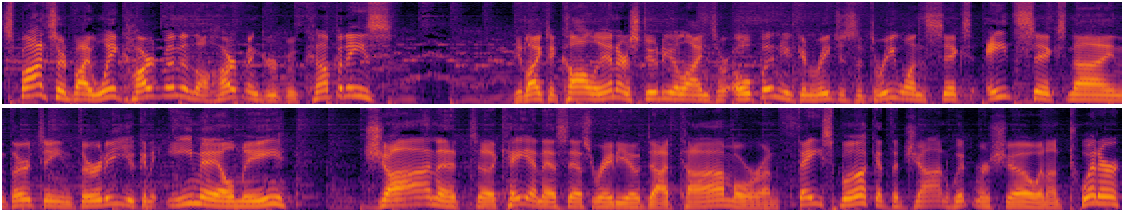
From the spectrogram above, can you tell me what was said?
Sponsored by Wink Hartman and the Hartman Group of Companies. If you'd like to call in, our studio lines are open. You can reach us at 316 869 1330. You can email me, John at uh, knssradio.com, or on Facebook at The John Whitmer Show, and on Twitter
